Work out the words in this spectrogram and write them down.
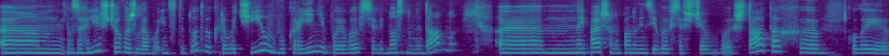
Ем, Взагалі, що важливо, інститут викривачів в Україні появився відносно недавно. Ем, Найперше, напевно, він з'явився ще в Штатах, е, коли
